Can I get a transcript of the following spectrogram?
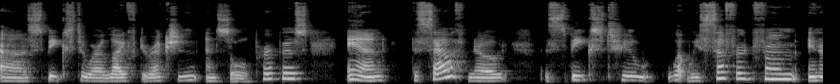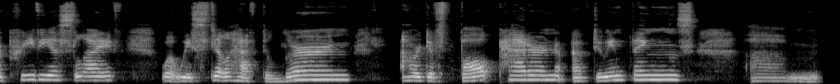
uh, speaks to our life direction and soul purpose, and the South Node speaks to what we suffered from in a previous life, what we still have to learn, our default pattern of doing things, um,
